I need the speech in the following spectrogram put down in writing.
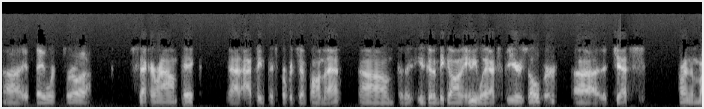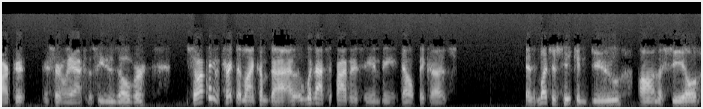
Uh, if they were to throw a second round pick, I I think Pittsburgh would jump on that because he's going to be gone anyway after the year's over. Uh, the Jets are in the market certainly after the season's over. So I think the trade deadline comes out. It would not surprise me to see him being dealt because as much as he can do on the field,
